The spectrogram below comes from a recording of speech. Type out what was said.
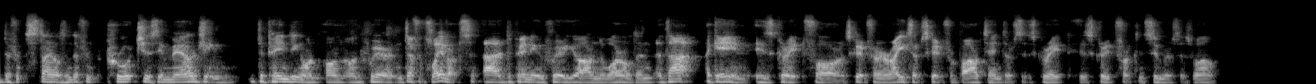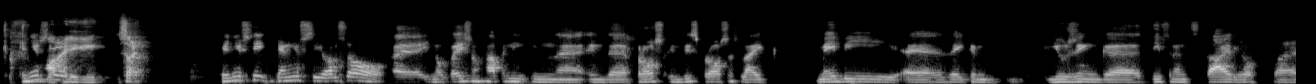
different styles and different approaches emerging depending on on, on where and different flavors uh, depending on where you are in the world. And that again is great for it's great for a writer it's great for bartenders it's great it's great for consumers as well. Can you see I, sorry. Can you see can you see also uh, innovation happening in uh, in the process in this process? Like maybe uh, they can using uh, different styles of uh,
